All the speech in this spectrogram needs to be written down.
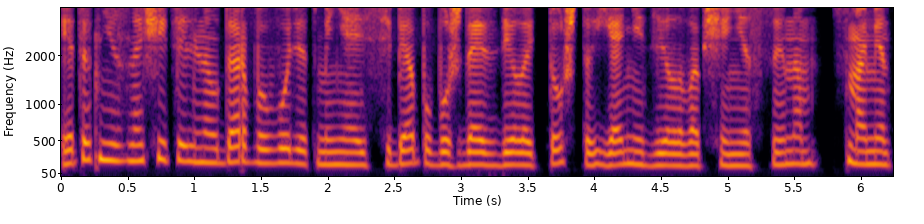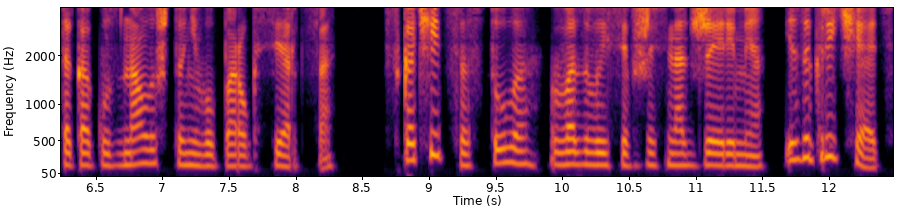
Этот незначительный удар выводит меня из себя, побуждая сделать то, что я не делала в общении с сыном с момента, как узнала, что у него порог сердца. Вскочить со стула, возвысившись над Джереми, и закричать.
